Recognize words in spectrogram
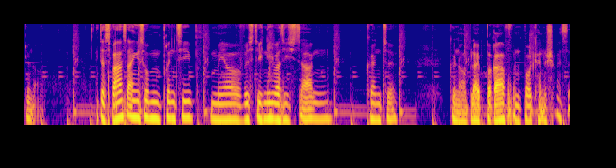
Genau das war es eigentlich so im Prinzip. Mehr wüsste ich nicht, was ich sagen könnte. Genau, bleibt brav und baut keine Scheiße.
